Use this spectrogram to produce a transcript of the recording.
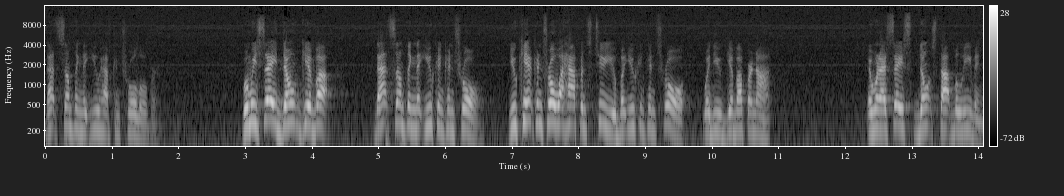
that's something that you have control over. When we say don't give up, that's something that you can control. You can't control what happens to you, but you can control whether you give up or not. And when I say don't stop believing,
